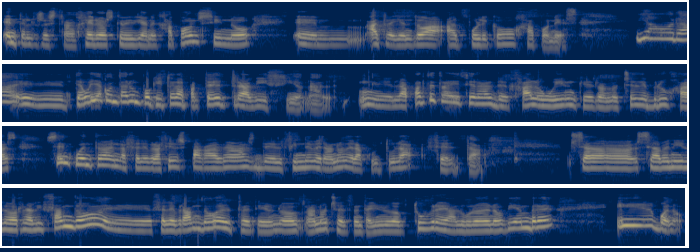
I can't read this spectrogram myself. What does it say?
entre los extranjeros que vivían en Japón, sino em, atrayendo al público japonés. Y ahora eh, te voy a contar un poquito la parte tradicional. Eh, la parte tradicional del Halloween, que es la noche de brujas, se encuentra en las celebraciones paganas del fin de verano de la cultura celta. Se ha, venido realizando, eh, celebrando el 31, la noche del 31 de octubre al 1 de noviembre y bueno,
